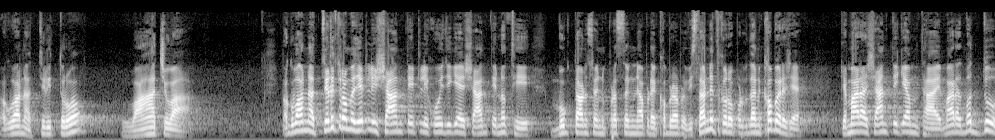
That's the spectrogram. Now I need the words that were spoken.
ભગવાનના ચરિત્રો વાંચવા. ભગવાનના ચરિત્રોમાં જેટલી શાંતિ, એટલી કોઈ જગ્યાએ શાંતિ નથી. મુક્તાન સ્વામી પ્રસંગને આપણે ખબર, આપણે વિસ્તાર નથી કરવો પણ બધાને ખબર છે કે મારા શાંતિ કેમ થાય? મારા બધું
